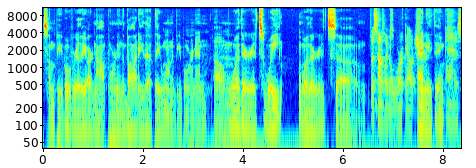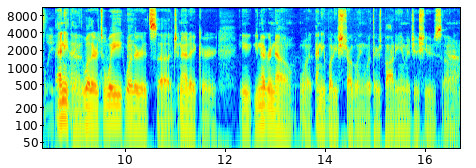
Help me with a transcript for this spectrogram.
some people really are not born in the body that they want to be born in, um, Mm. whether it's weight, whether it's um, That sounds like a workout shirt. anything Honestly. anything Yeah. whether it's Yeah. weight whether it's uh, genetic or you, you never know what anybody's struggling with there's body image issues um, Yeah.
